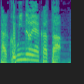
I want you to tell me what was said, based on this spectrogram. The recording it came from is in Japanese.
匠の館。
